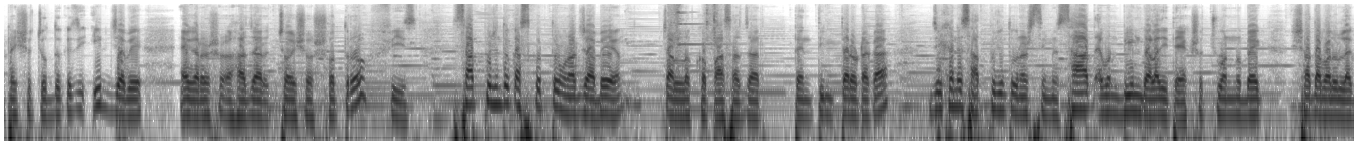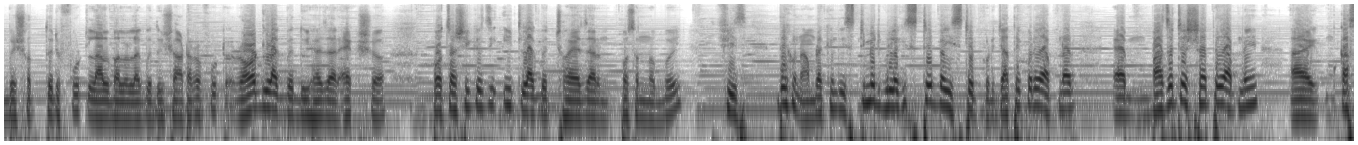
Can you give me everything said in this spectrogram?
আঠাইশশো চোদ্দ কেজি, ইট যাবে এগারোশো হাজার ছয়শো সতেরো ফিস। সাত পর্যন্ত কাজ করতে ওনার যাবে চার লক্ষ পাঁচ হাজার তেন তেরো টাকা। যেখানে সাত পর্যন্ত ওনার সিমেন্ট সাত এবং বিম ডালা দিতে একশো চুয়ান্ন ব্যাগ, সাদা বালু লাগবে সত্তর ফুট, লাল বালু লাগবে দুইশো আঠারো ফুট, রড লাগবে দুই হাজার একশো পঁচাশি কেজি, ইট লাগবে ছয় হাজার পঁচানব্বই ফিস। দেখুন, আমরা কিন্তু এস্টিমেটগুলোকে স্টেপ বাই স্টেপ করি, যাতে করে আপনার বাজেটের সাথে আপনি কাজ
